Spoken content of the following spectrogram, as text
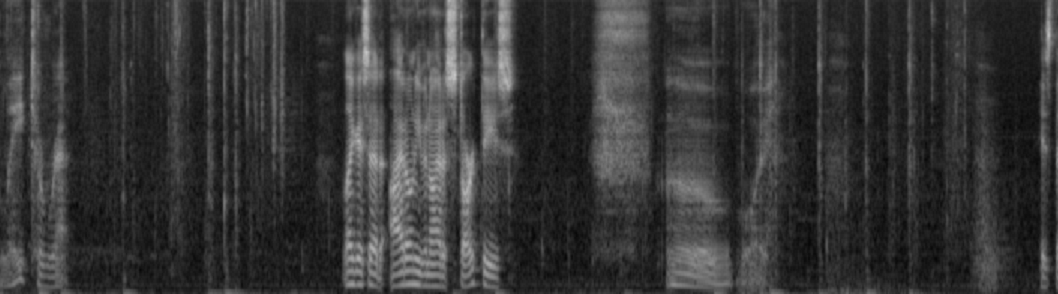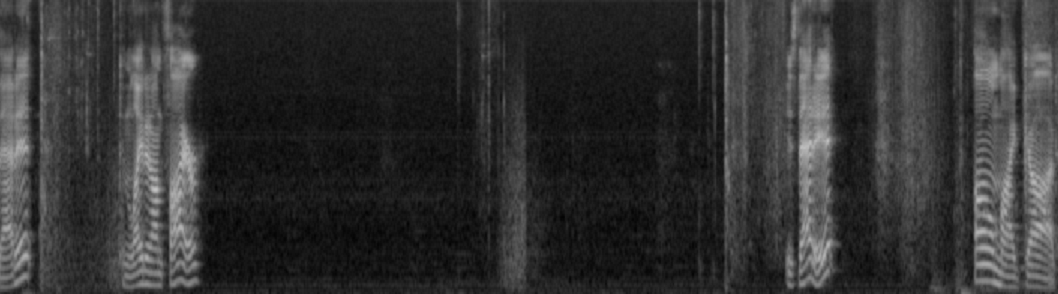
laid to rat. Like I said, I don't even know how to start these. Oh boy. Is that it? Can light it on fire. Is that it? Oh my god.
